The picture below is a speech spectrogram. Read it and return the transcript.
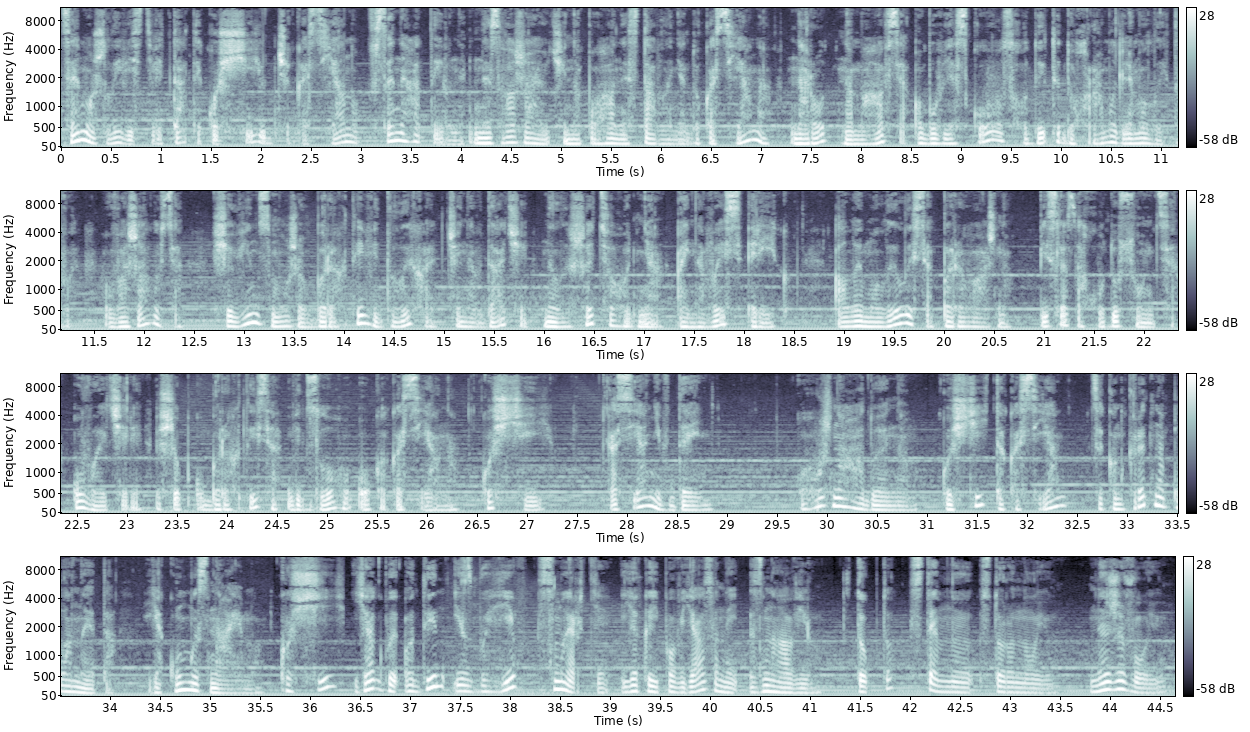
Це можливість віддати Кощію чи Касьяну все негативне. Незважаючи на погане ставлення до Касьяна, народ намагався обов'язково сходити до храму для молитви. Вважалося, що він зможе вберегти від лиха чи невдачі не лише цього дня, а й на весь рік. Але молилися переважно після заходу сонця увечері, щоб уберегтися від злого ока Касьяна. Кощій. Касьянів день. Кого ж нагадує нам? Кощій та Касьян це конкретна планета, яку ми знаємо. Кощій якби один із богів смерті, який пов'язаний з Нав'ю, тобто з темною стороною, неживою.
